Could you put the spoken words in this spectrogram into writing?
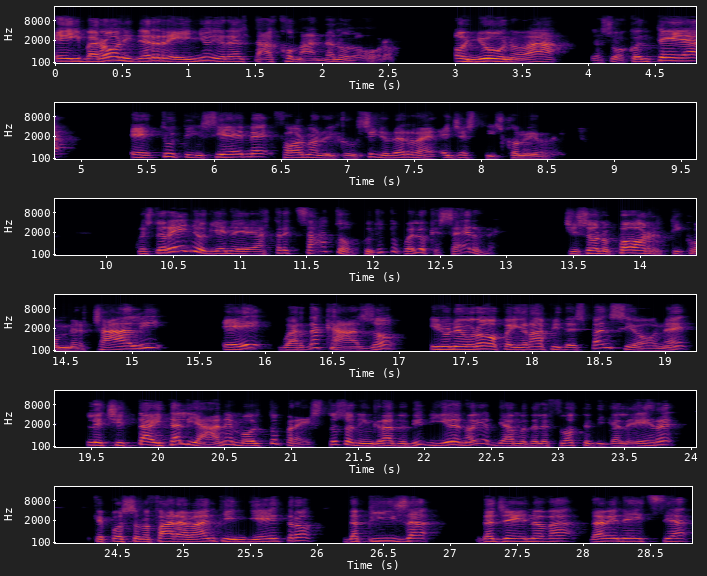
e i baroni del regno in realtà comandano loro. Ognuno ha la sua contea e tutti insieme formano il consiglio del re e gestiscono il regno. Questo regno viene attrezzato con tutto quello che serve. Ci sono porti commerciali e, guarda caso, in un'Europa in rapida espansione, le città italiane molto presto sono in grado di dire noi abbiamo delle flotte di galere che possono fare avanti e indietro da Pisa, da Genova, da Venezia,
